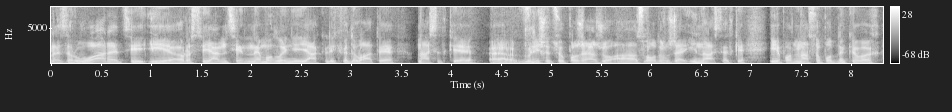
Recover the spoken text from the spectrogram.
резервуари ці, і росіянці не могли ніяк ліквідувати наслідки е, вніше цю пожежу, а згодом вже і наслідки. І на супутникових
